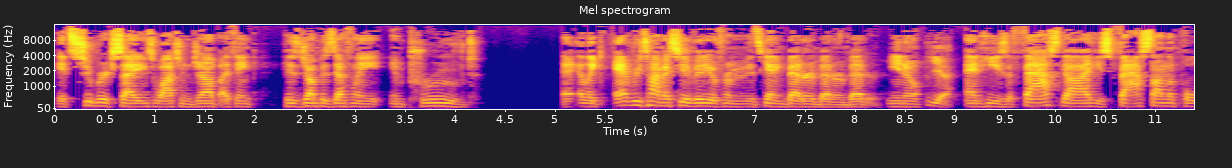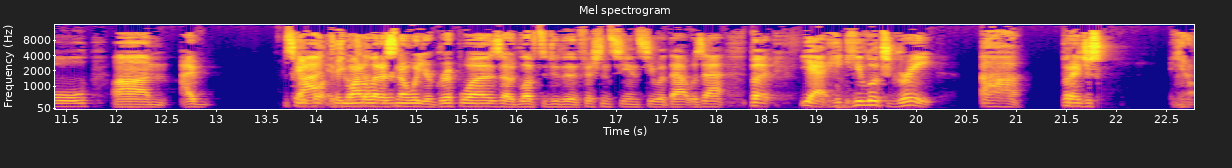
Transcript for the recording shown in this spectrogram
it's super exciting to watch him jump. I think his jump has definitely improved. Like every time I see a video from him, it's getting better and better and better. You know? Yeah. and he's a fast guy. He's fast on the pole. Um, I Scott, Takeoff- if you want to let us know what your grip was, I would love to do the efficiency and see what that was at. But yeah, he, he looks great. Uh, but I just, you know,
